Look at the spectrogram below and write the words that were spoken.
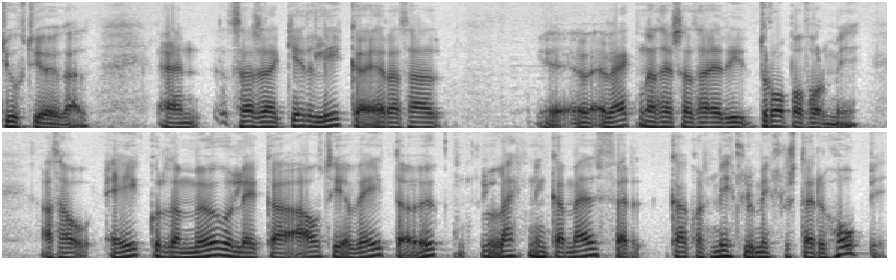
djúpt í augað en það sem það gerir líka er að það eh, vegna þess að það er í drópaformi að þá eigur það möguleika á því að veita auglækninga meðferð gagvart miklu miklu stærri hópi.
